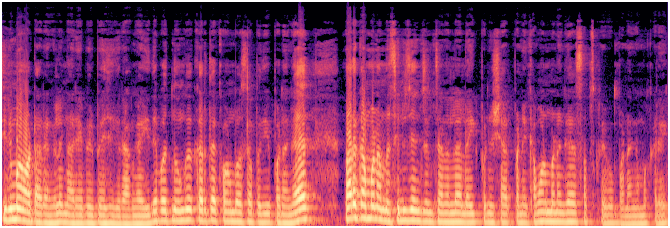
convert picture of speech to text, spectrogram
சினிமா வட்டாரங்களில் நிறைய பேர் பேசிக்கிறாங்க. இதை பற்றி உங்கள் கருத்தை கமெண்ட் பாக்ஸில் பதிவு பண்ணுங்கள் மறக்காமல் நம்ம சினி ஜங்ஷன் சேனலில் லைக் பண்ணி ஷேர் பண்ணி கமெண்ட் பண்ணுங்கள் சப்ஸ்கிரைப் பண்ணுங்கள் மக்களே.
